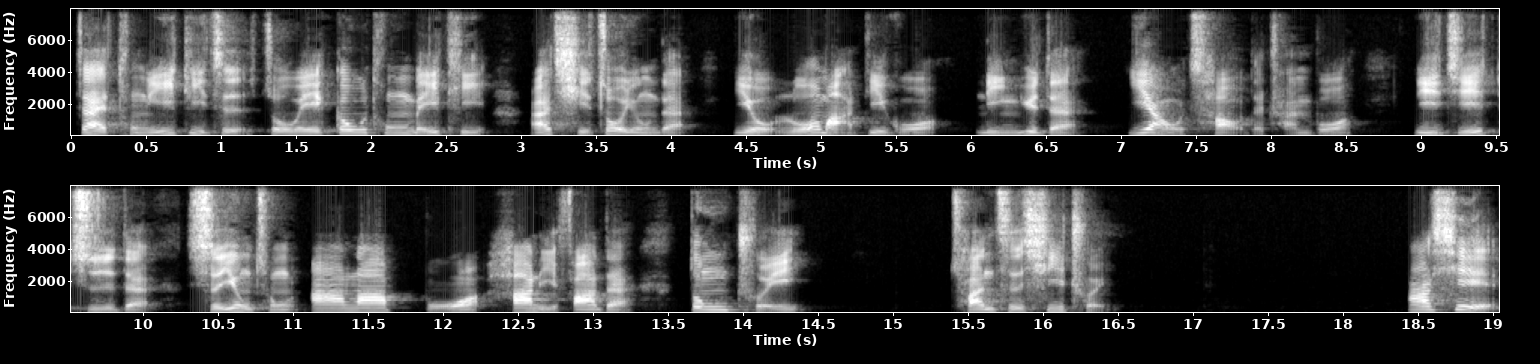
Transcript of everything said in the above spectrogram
在统一帝制作为沟通媒体而起作用的有罗马帝国领域的。药草的传播，以及纸的使用，从阿拉伯哈里发的东陲传至西陲，阿谢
